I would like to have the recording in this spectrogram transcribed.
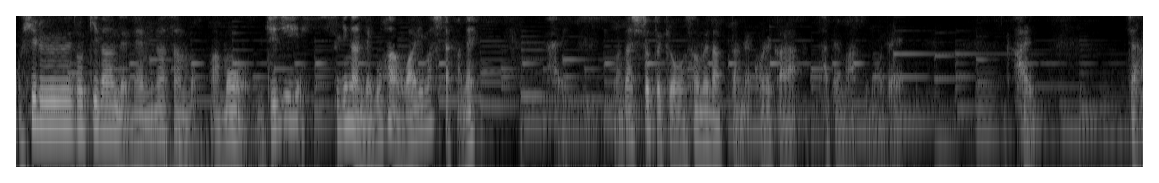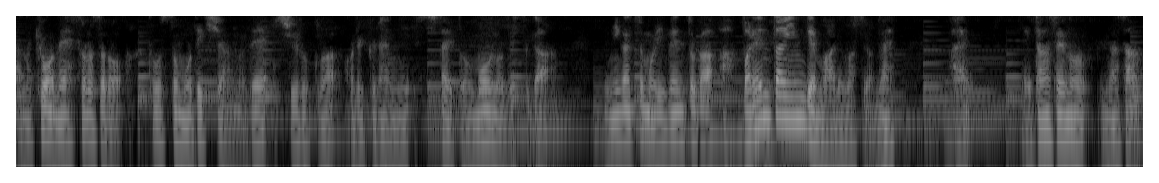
お昼時なんでね、皆さんも、あ、もう1時過ぎなんでご飯終わりましたかね。はい。私ちょっと今日遅めだったんで、これから食べますので。はい。じゃあ、あの、今日ね、そろそろトーストもできちゃうので、収録はこれくらいにしたいと思うのですが、2月もイベントが、あ、バレンタインデーもありますよね。はい。男性の皆さん、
